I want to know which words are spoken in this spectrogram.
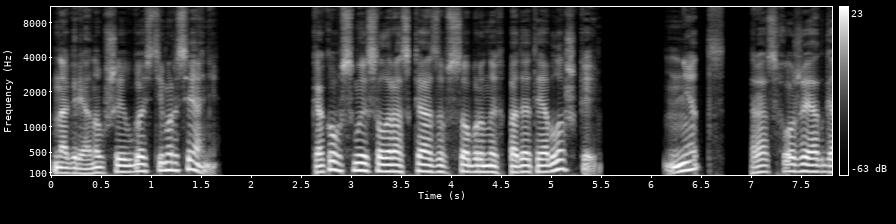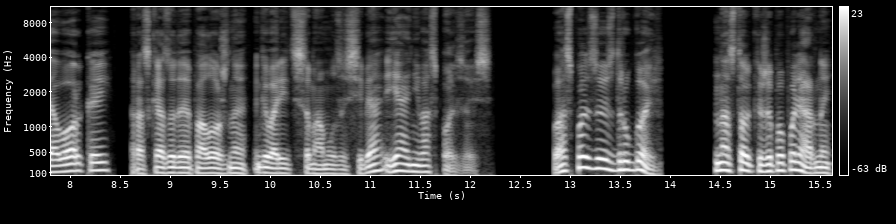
нагрянувшие в гости марсиане. Каков смысл рассказов, собранных под этой обложкой? Нет, расхожей отговоркой, рассказу да положено говорить самому за себя, я не воспользуюсь. Воспользуюсь другой, настолько же популярной.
